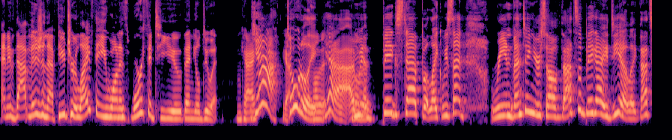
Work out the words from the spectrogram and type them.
and if that vision, that future life that you want is worth it to you, then you'll do it. Okay. Yeah, Yeah. totally. Yeah. I Love mean, it. a big step, but like we said, reinventing yourself, that's a big idea. Like that's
